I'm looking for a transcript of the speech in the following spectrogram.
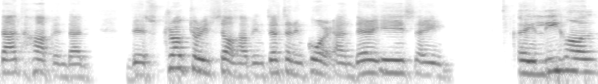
that happened, that the structure itself have been tested in court and there is a, a legal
